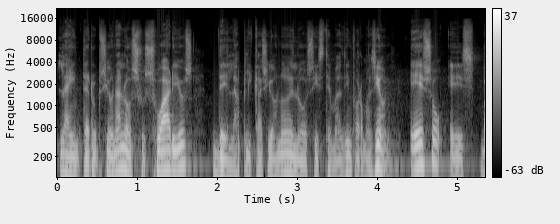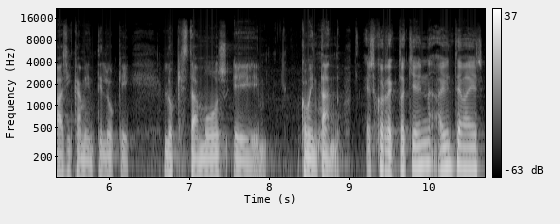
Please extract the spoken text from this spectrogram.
la interrupción a los usuarios de la aplicación o de los sistemas de información. Eso es básicamente lo que, lo que estamos eh, comentando. Es correcto. Aquí hay un tema, es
